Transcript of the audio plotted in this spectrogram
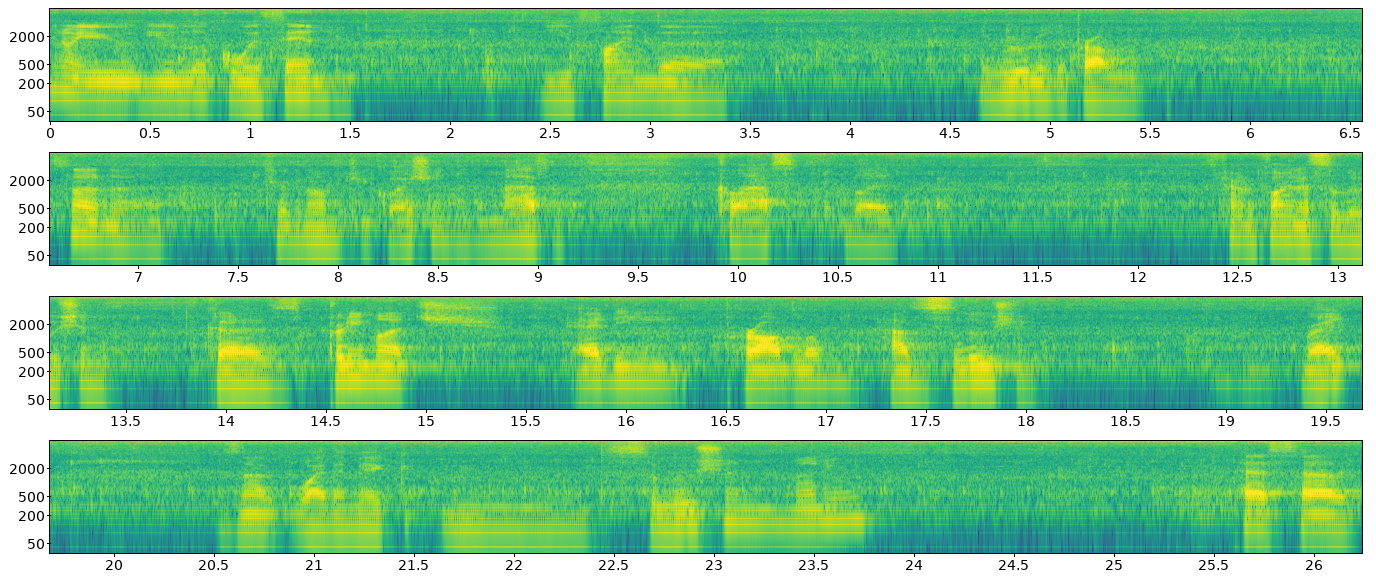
you know you, you look within you find the, the root of the problem. It's not a trigonometry question, like a math class, but it's trying to find a solution because pretty much any problem has a solution, right? Isn't that why they make mm, solution manuals? Tests have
